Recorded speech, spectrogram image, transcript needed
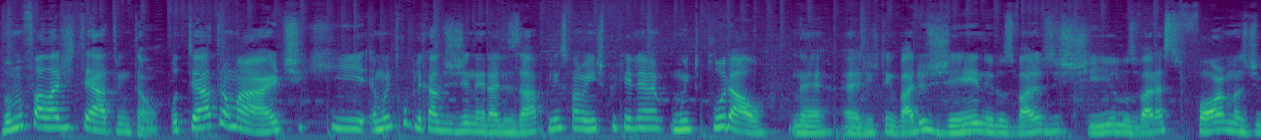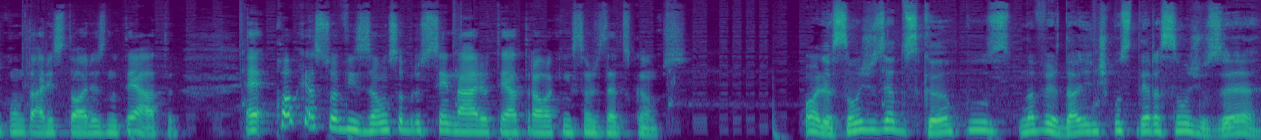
Vamos falar de teatro então. O teatro é uma arte que é muito complicado de generalizar, principalmente porque ele é muito plural, né? É, a gente tem vários gêneros, vários estilos, várias formas de contar histórias no teatro. É, qual que é a sua visão sobre o cenário teatral aqui em São José dos Campos? Olha, São José dos Campos, na verdade, a gente considera São José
